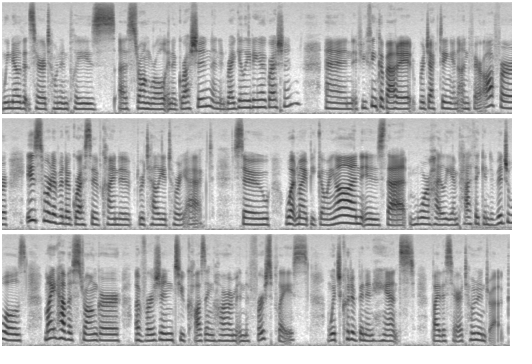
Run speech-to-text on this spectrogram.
We know that serotonin plays a strong role in aggression and in regulating aggression. And if you think about it, rejecting an unfair offer is sort of an aggressive kind of retaliatory act. So, what might be going on is that more highly empathic individuals might have a stronger aversion to causing harm in the first place, which could have been enhanced by the serotonin drug.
